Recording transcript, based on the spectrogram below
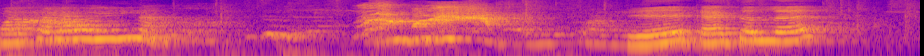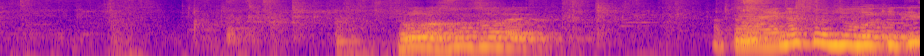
मसाला होईल ना हे काय चाललंय लसूण एक. आता आहे ना किती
